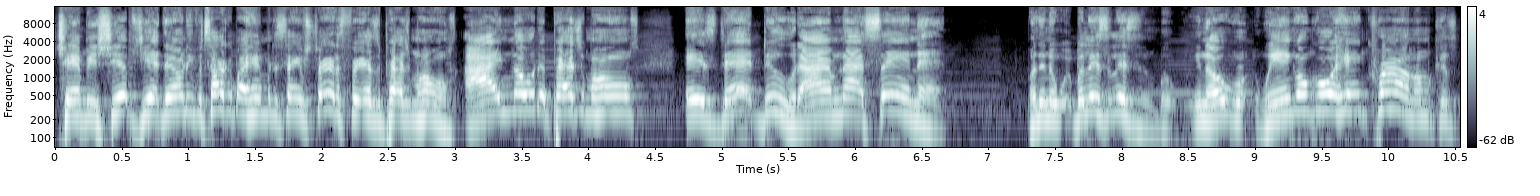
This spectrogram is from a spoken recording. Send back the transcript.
championships, yet they don't even talk about him in the same stratosphere as Patrick Mahomes. I know that Patrick Mahomes is that dude. I am not saying that. But then, but listen, listen. But you know, we ain't gonna go ahead and crown him because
